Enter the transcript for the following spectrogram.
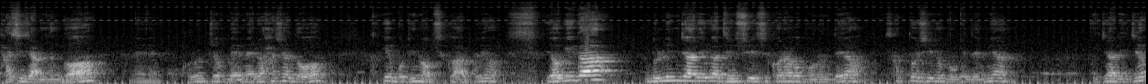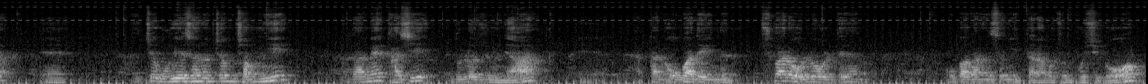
다시 잡는 거 예, 그런 쪽 매매를 하셔도 크게 무리는 없을 것 같고요. 여기가 눌림 자리가 될 수 있을 거라고 보는데요. 사토시로 보게 되면 이 자리죠. 예, 이쪽 위에서는 좀 정리, 그 다음에 다시 눌러주느냐. 예, 약간 오버되어 있는 추가로 올라올 때는 오버 가능성이 있다라고 좀 보시고.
